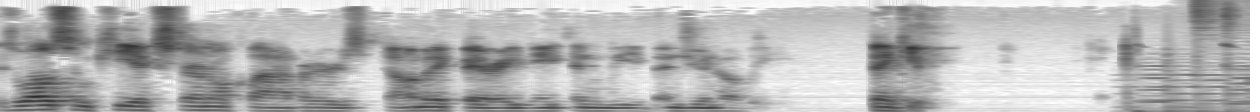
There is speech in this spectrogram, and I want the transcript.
as well as some key external collaborators, Dominic Berry, Nathan Wiebe, and Joonho Lee. Thank you. you.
